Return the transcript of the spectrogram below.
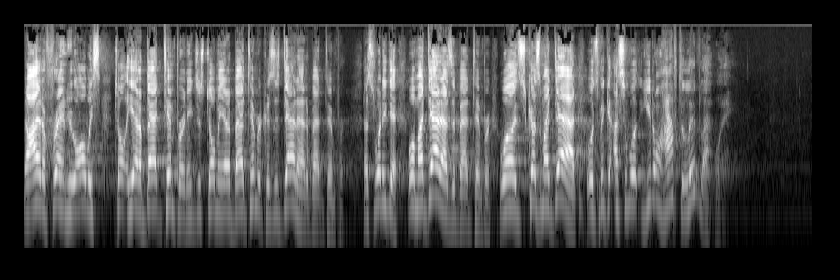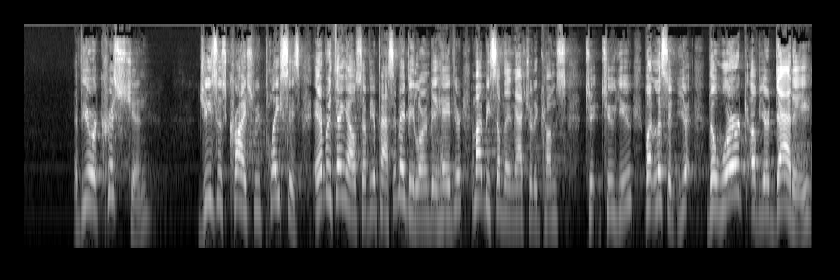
Now, I had a friend who always told he had a bad temper, and he just told me he had a bad temper because his dad had a bad temper. That's what he did. Well, my dad has a bad temper. Well, it's because my dad. Well, it's because I said, well, you don't have to live that way. If you're a Christian, Jesus Christ replaces everything else of your past. It may be learned behavior, it might be something that naturally comes to, to you. But listen, the work of your daddy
